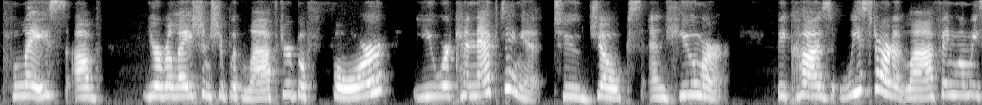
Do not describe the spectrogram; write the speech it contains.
place of your relationship with laughter before you were connecting it to jokes and humor. Because we started laughing when we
